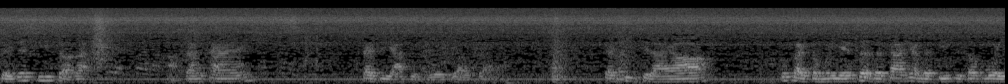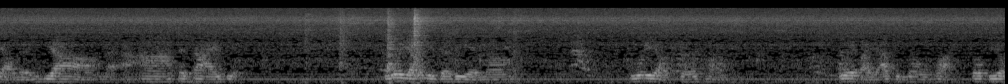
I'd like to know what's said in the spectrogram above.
水就吸走了，好，张开，但是牙齿不会掉下来，再闭起来哦。不管什么颜色的大象的鼻子都不会咬人家啊！来啊啊，再大一点，不会咬你的脸哦，不会咬舌头，不会把牙齿弄坏，都不用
